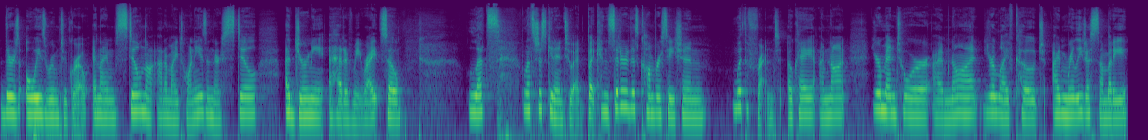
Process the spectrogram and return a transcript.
there's always room to grow. And I'm still not out of my 20s and there's still a journey ahead of me, right? So, let's let's just get into it. But consider this conversation with a friend, okay? I'm not your mentor, I'm not your life coach. I'm really just somebody,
